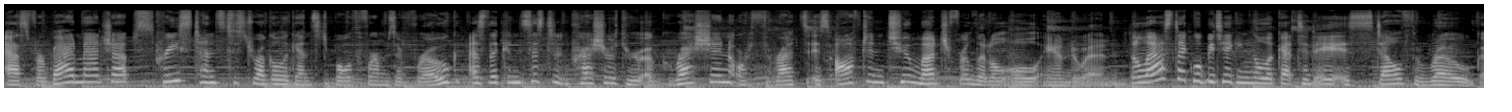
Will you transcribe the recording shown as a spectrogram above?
As for bad matchups, Priest tends to struggle against both forms of Rogue, as the consistent pressure through aggression or threats is often too much for little ol' Anduin. The last deck we'll be taking a look at today is Stealth Rogue.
